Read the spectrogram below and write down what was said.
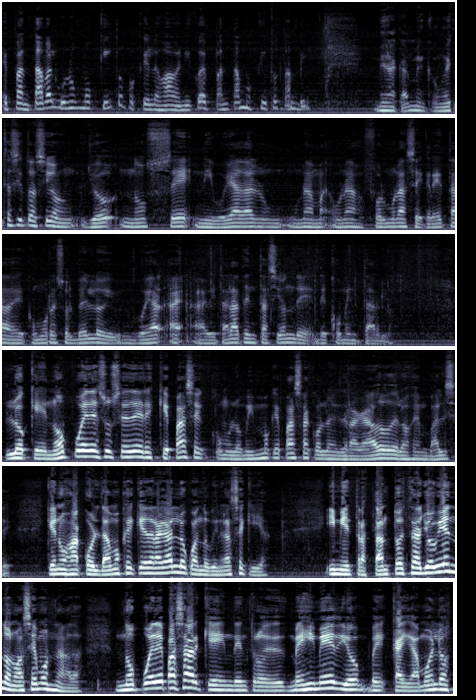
espantaba algunos mosquitos, porque los abanicos espantan mosquitos también. Mira, Carmen, con esta situación yo no sé ni voy a dar una, una fórmula secreta de cómo resolverlo y voy a, evitar la tentación de, de, comentarlo. Lo que no puede suceder es que pase como lo mismo que pasa con el dragado de los embalses, que nos acordamos que hay que dragarlo cuando viene la sequía y mientras tanto está lloviendo no hacemos nada. No puede pasar que dentro de mes y medio caigamos en los,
